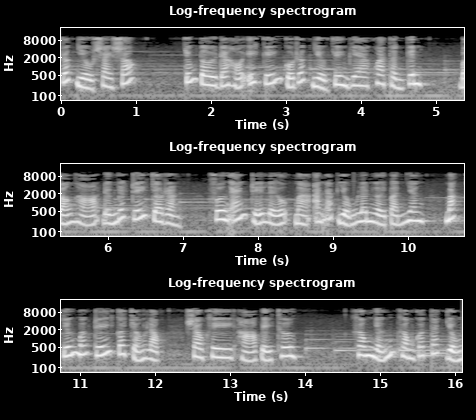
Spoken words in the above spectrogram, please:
Rất nhiều sai sót. Chúng tôi đã hỏi ý kiến của rất nhiều chuyên gia khoa thần kinh. Bọn họ đều nhất trí cho rằng phương án trị liệu mà anh áp dụng lên người bệnh nhân mắc chứng mất trí có chọn lọc sau khi họ bị thương. Không những không có tác dụng,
